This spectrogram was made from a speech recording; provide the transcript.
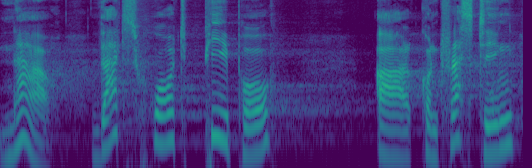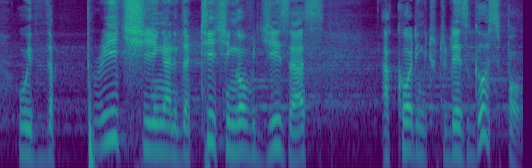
Now, that's what people are contrasting with the preaching and the teaching of Jesus according to today's gospel.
